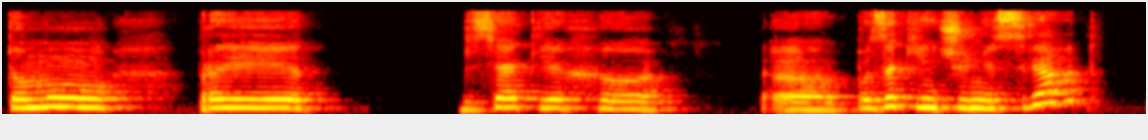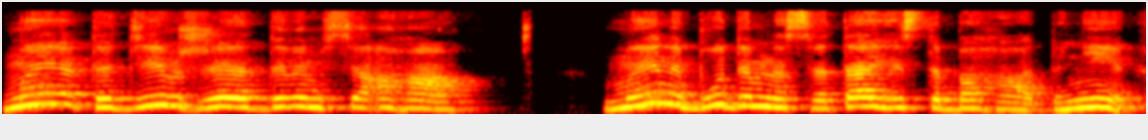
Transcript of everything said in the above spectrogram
тому при всяких е, е, по закінченню свят ми тоді вже дивимося, ага. Ми не будемо на свята їсти багато. Ні,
